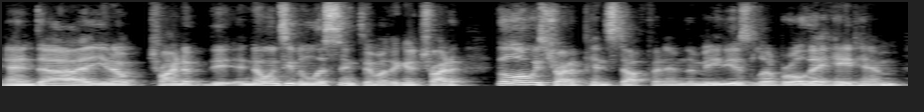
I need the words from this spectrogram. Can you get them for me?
And, uh, you know, trying to, the, no one's even listening to him. Are they going to try to, they'll always try to pin stuff on him. The media is liberal. They hate him.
